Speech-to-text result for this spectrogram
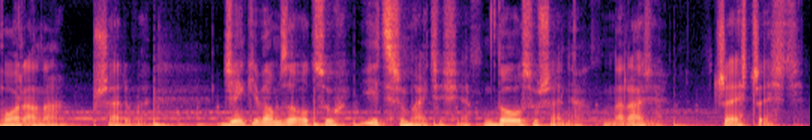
pora na przerwę. Dzięki Wam za odsłuch i trzymajcie się. Do usłyszenia. Na razie. Cześć, cześć.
